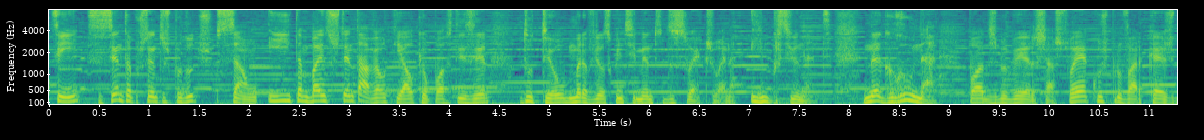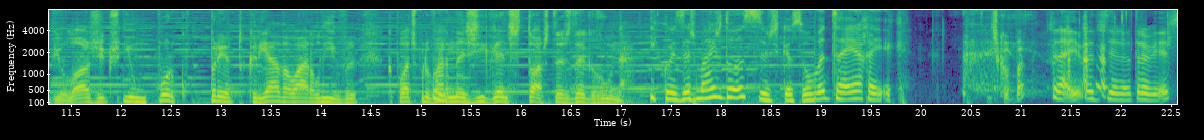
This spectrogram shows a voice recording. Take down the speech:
Sim, 60% dos produtos são e também sustentável, que é algo que eu posso dizer do teu maravilhoso conhecimento de sueco, Joana. Impressionante. Na Gruna podes beber chás suecos, provar queijos biológicos e um porco preto criado ao ar livre que podes provar nas gigantes tostas da Gruna. E coisas mais doces, que eu sou uma terra. Desculpa. Aí, vou dizer outra vez.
